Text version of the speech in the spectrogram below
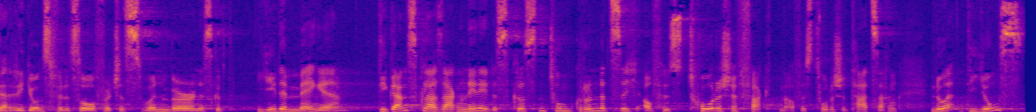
der Religionsphilosoph Richard Swinburne. Es gibt jede Menge, die ganz klar sagen, nee, nee, das Christentum gründet sich auf historische Fakten, auf historische Tatsachen. Nur die Jungs,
